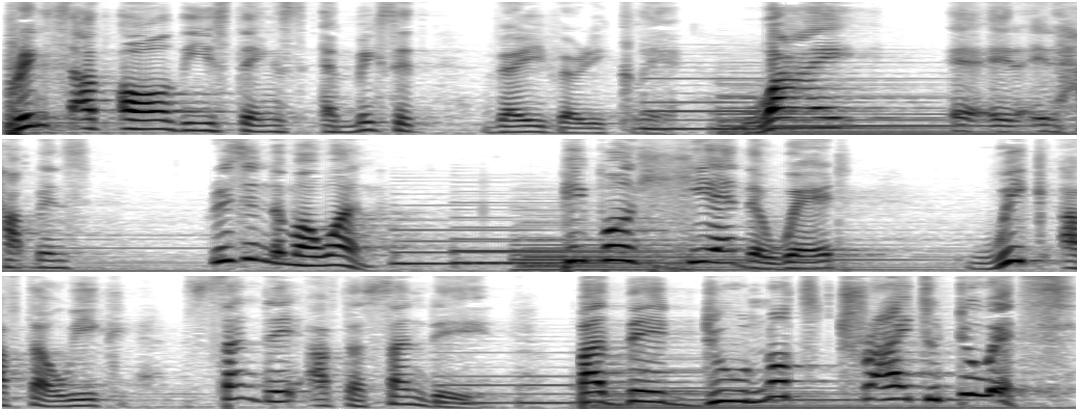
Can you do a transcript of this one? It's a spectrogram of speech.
brings out all these things and makes it very, very clear. Why Eh, it, it happens. Reason number one people hear the word week after week, Sunday after Sunday, but they do not try to do it.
